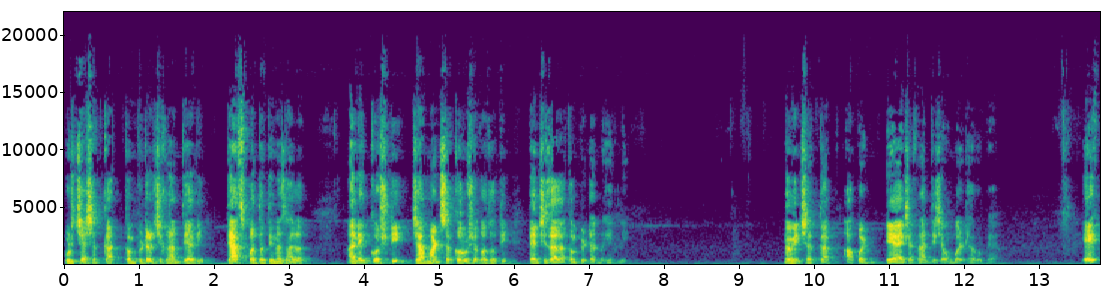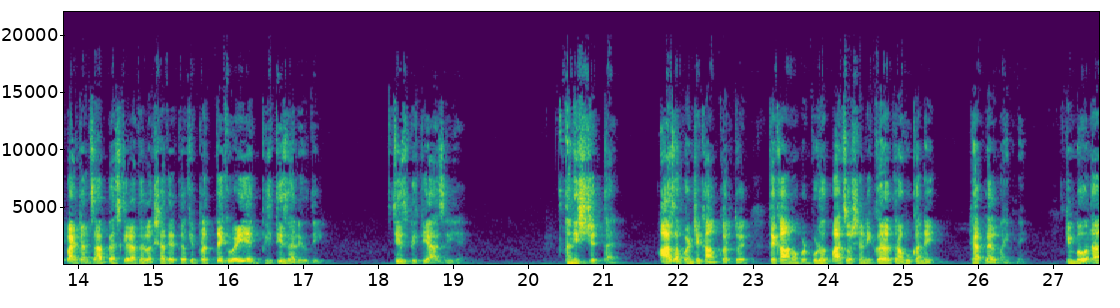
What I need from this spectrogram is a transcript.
पुढच्या शतकात कम्प्युटरची क्रांती आली त्याच पद्धतीनं झालं. अनेक गोष्टी ज्या माणसं करू शकत होती त्यांची जागा कम्प्युटरनं घेतली. नवीन शतकात आपण ए आयच्या क्रांतीच्या उंबरठ्यावर उभे आहोत एक पॅटर्नचा अभ्यास केला तर लक्षात येतं की प्रत्येक वेळी एक भीती झाली होती. तीच भीती आजही आहे. अनिश्चितता आहे. आज आपण जे काम करतोय ते काम आपण पुढं पाच वर्षांनी करत राहू का नाही हे आपल्याला माहीत नाही. किंबहुना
